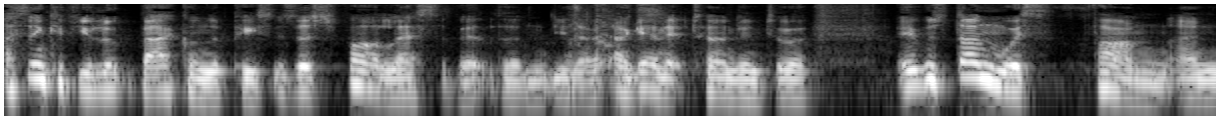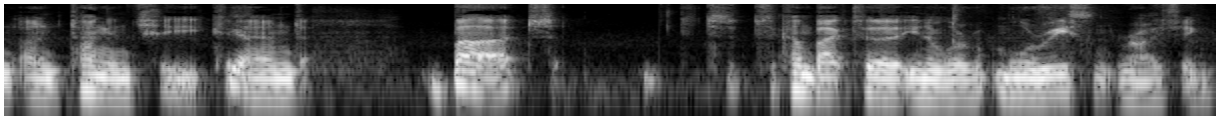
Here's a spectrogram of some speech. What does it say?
I think if you look back on the pieces, there's far less of it than you know. Again, it turned into a. It was done with fun and, and tongue in cheek, Yeah. and but to, to come back to you know more, more recent writing,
